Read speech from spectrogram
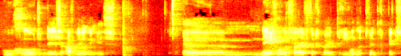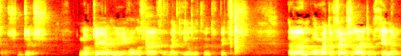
hoe groot deze afbeelding is. Um, 950 bij 320 pixels, dus noteer 950 bij 320 pixels. Um, om met een verse lijn te beginnen,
